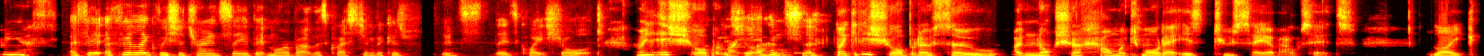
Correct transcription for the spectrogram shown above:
But yes. I feel I feel like we should try and say a bit more about this question because it's it's quite short. I mean, it is short, but like, short answer. like it is short, but also I'm not sure how much more there is to say about it. Like,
